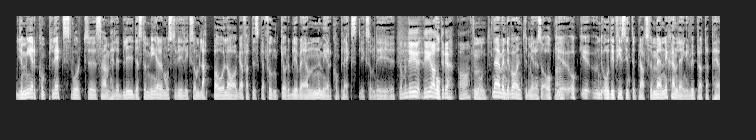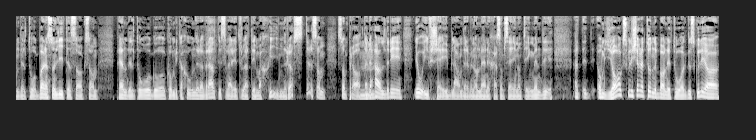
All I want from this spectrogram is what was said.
ju mer komplext vårt eh, samhälle blir, desto mer måste vi liksom lappa och laga för att det ska funka. Och det blir bara ännu mer komplext. Liksom. Det är, ja, men det är, det är alltid och, det. Ja, förlåt. Mm, nej, men det var inte mer än så. Och, ja. och, och, och det finns inte plats för människan längre. Vi pratar pendeltåg. Bara en sån liten sak som pendeltåg och kommunikationer överallt i Sverige Sverige tror att det är maskinröster som, som pratar. Mm. Det är aldrig, jo i och för sig ibland är det väl någon människa som säger någonting, men det, att, om jag skulle köra tunnelbanetåg då skulle jag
